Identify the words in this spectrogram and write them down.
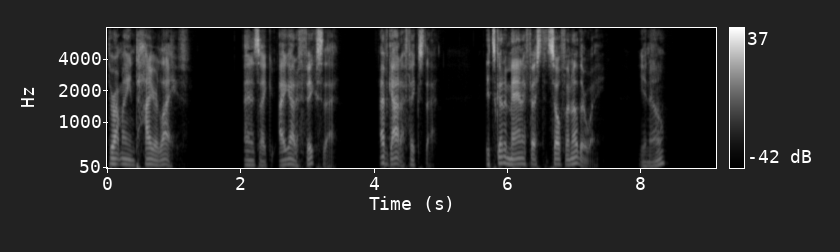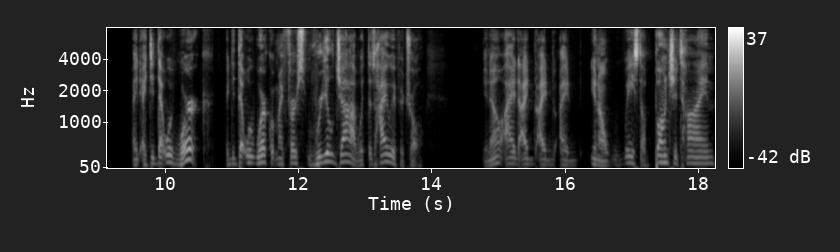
throughout my entire life. And it's like I got to fix that. I've got to fix that. It's going to manifest itself another way, you know? I, I did that with work. I did that with work with my first real job with the highway patrol. You know, I'd, I'd, I'd, I'd, you know, waste a bunch of time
